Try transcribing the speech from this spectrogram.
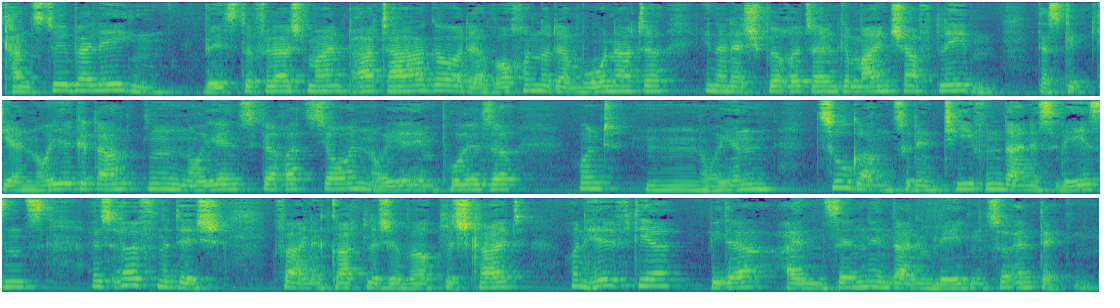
kannst du überlegen, Willst du vielleicht mal ein paar Tage oder Wochen oder Monate in einer spirituellen Gemeinschaft leben? Das gibt dir neue Gedanken, neue Inspiration, neue Impulse und neuen Zugang zu den Tiefen deines Wesens. Es öffnet dich für eine göttliche Wirklichkeit und hilft dir, wieder einen Sinn in deinem Leben zu entdecken.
